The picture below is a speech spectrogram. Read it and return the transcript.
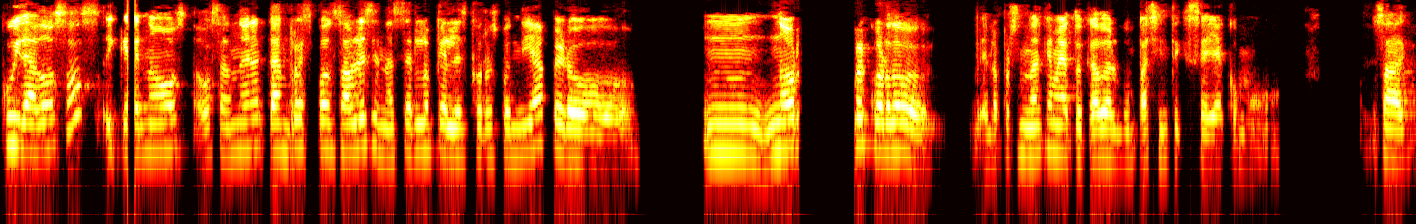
cuidadosos y que no, o sea, no eran tan responsables en hacer lo que les correspondía, pero mm, no recuerdo en lo personal que me haya tocado algún paciente que se haya como, o sea,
